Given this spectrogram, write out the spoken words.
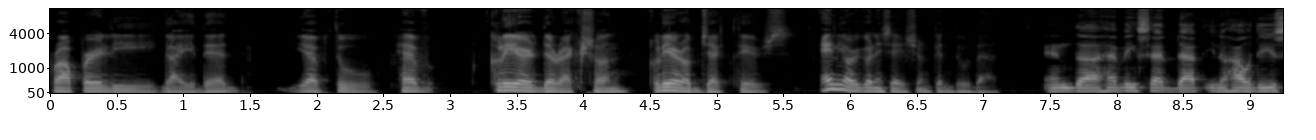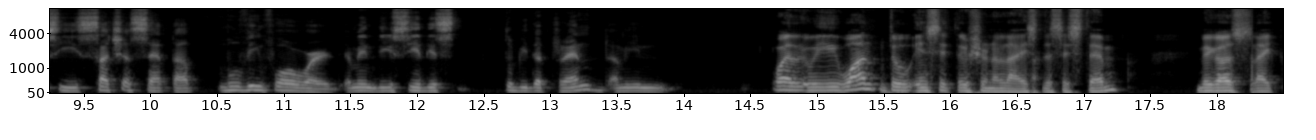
properly guided. You have to have clear direction, clear objectives. Any organization can do that. And uh, having said that, you know, how do you see such a setup moving forward? I mean, do you see this to be the trend? I mean, Well, we want to institutionalize the system because, like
